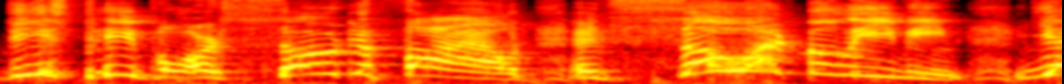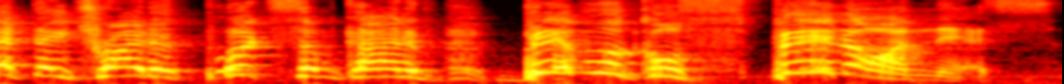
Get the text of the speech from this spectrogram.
These people are so defiled and so unbelieving, yet they try to put some kind of biblical spin on this.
